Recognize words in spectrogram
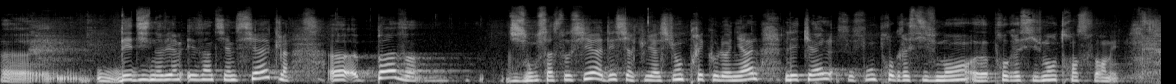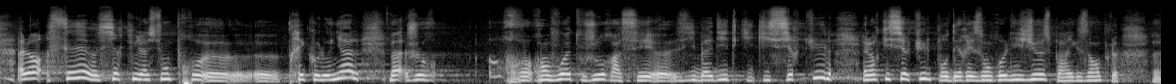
des 19e et 20e siècles peuvent disons, s'associer à des circulations précoloniales, lesquelles se sont progressivement, progressivement transformées. Alors, ces circulations précoloniales, bah, je renvoie toujours à ces euh, ibadites qui, circulent, alors qui circulent pour des raisons religieuses, par exemple, euh,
